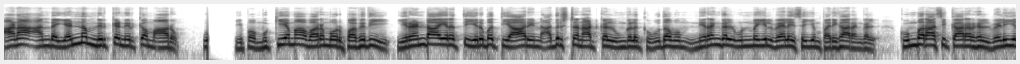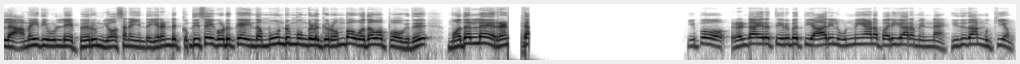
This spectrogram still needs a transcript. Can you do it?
ஆனால் அந்த எண்ணம் நிற்க நிற்க மாறும். இப்போ முக்கியமாக வரும் ஒரு பகுதி இரண்டாயிரத்தி இருபத்தி ஆறின் அதிர்ஷ்ட நாட்கள் உங்களுக்கு உதவும் நிறங்கள் உண்மையில் வேலை செய்யும் பரிகாரங்கள். கும்பராசிக்காரர்கள் வெளியில அமைதி உள்ளே பெரும் யோசனை இந்த இரண்டுக்கும். திசை கொடுக்க இந்த மூன்றும் உங்களுக்கு ரொம்ப உதவ போகுது. முதல்ல ரெண்டா இப்போ ரெண்டாயிரத்தி இருபத்தி ஆறில் உண்மையான பரிகாரம் என்ன? இதுதான் முக்கியம்.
